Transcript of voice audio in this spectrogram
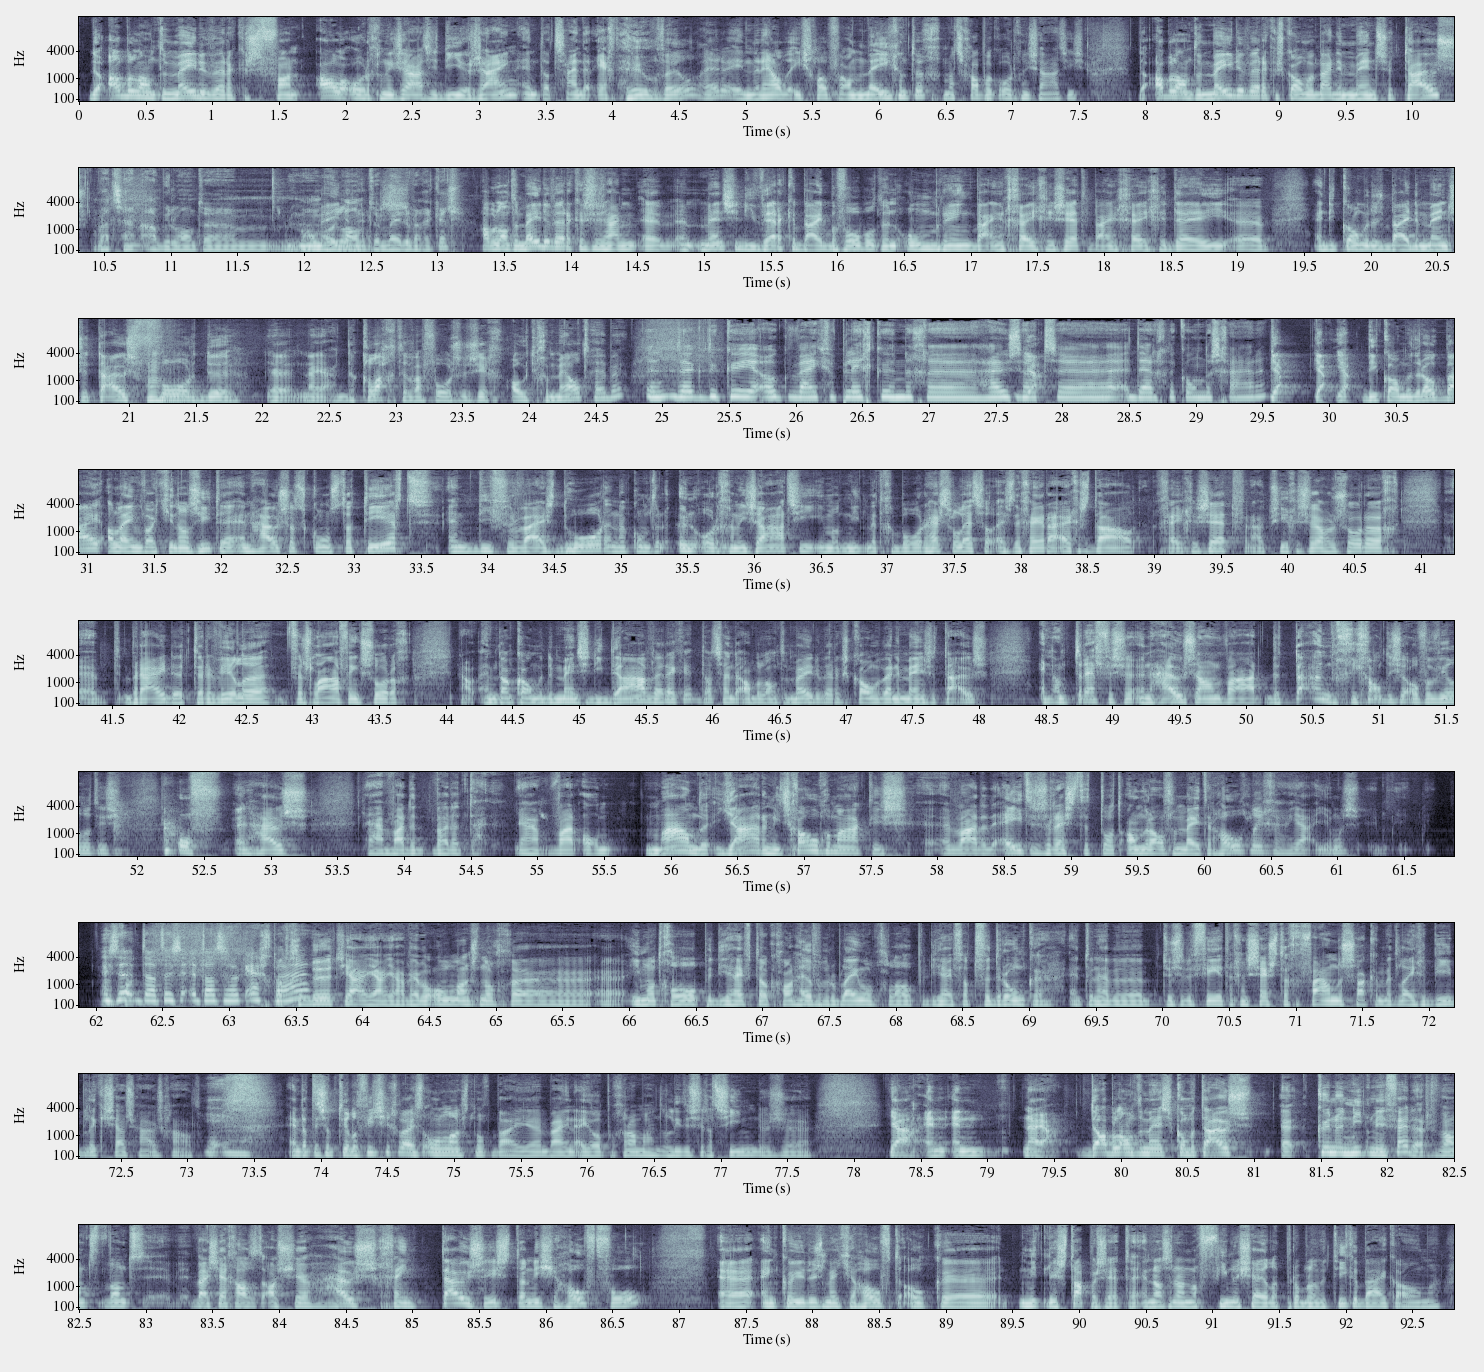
De ambulante medewerkers van alle organisaties die er zijn, en dat zijn er echt heel veel. Hè. In Den Helder is geloof ik al 90 maatschappelijke organisaties. De ambulante medewerkers komen bij de mensen thuis. Wat zijn ambulante, ambulante Medewerkers. medewerkers? Ambulante medewerkers zijn eh, eh, mensen die werken bij bijvoorbeeld een omring, bij een GGZ, bij een GGD. eh, en die komen dus bij de mensen thuis voor de, eh, nou ja, de klachten waarvoor ze zich ooit gemeld hebben. En daar daar kun je ook wijkverpleegkundigen, huisartsen, eh, dergelijke onderscheiden. Ja, ja, ja, die komen er ook bij. Alleen wat je dan ziet, hè, een huisarts constateert en die verwijst door. En dan komt er een organisatie, iemand niet met geboren hersenletsel, SDG Rijgersdaal, GGZ, vanuit psychische zorg, eh, Breiden, Terwille, verslavingszorg. Nou, en dan komen de mensen die daar werken, dat zijn de ambulante medewerkers, komen bij de mensen thuis. En dan treffen ze een huis aan waar de tuin gigantisch overwilderd is. Of een huis ja, waar, de, waar, de, ja, waar al maanden, jaren niet schoongemaakt is. En waar de etensresten tot anderhalve meter hoog liggen. Ja, jongens. Is dat, dat, is, dat is ook echt Dat waar? gebeurt, ja, ja, ja. We hebben onlangs nog eh, eh, iemand geholpen. Die heeft ook gewoon heel veel problemen opgelopen. Die heeft dat verdronken. En toen hebben we tussen de 40 en 60 vuilniszakken met lege bierblikjes uit zijn huis gehaald. En dat is op televisie geweest onlangs nog bij, eh, bij een EO-programma. Dan lieten ze dat zien. Dus ja, en, en nou ja, de ambulante mensen komen thuis, kunnen niet meer verder. Want, want wij zeggen altijd, als je huis geen thuis is, dan is je hoofd vol. Eh, en kun je dus met je hoofd ook eh, niet meer stappen zetten. En als er dan nog financiële problematieken bij komen,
